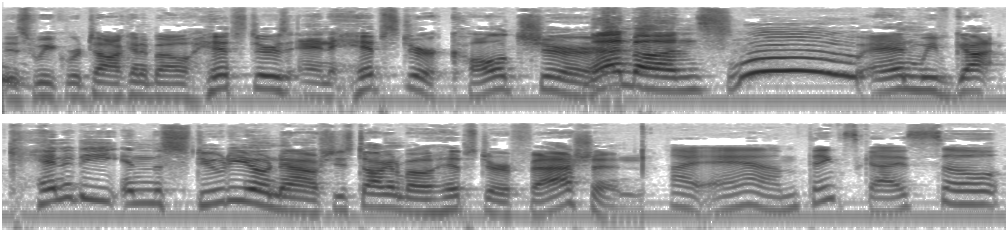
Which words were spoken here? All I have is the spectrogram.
This week we're talking about hipsters and hipster culture. Man buns. Woo! And we've got Kennedy in the studio now. She's talking about hipster fashion. I am. Thanks, guys. So,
